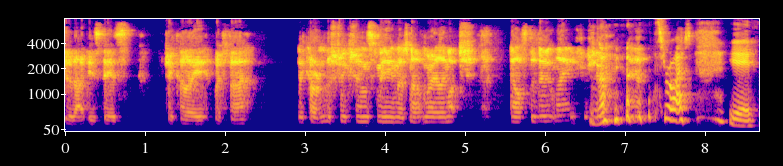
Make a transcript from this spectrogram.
to do that these days, particularly with uh, the current restrictions, meaning there's not really much else to do at night for sure. No, that's right. Yes.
